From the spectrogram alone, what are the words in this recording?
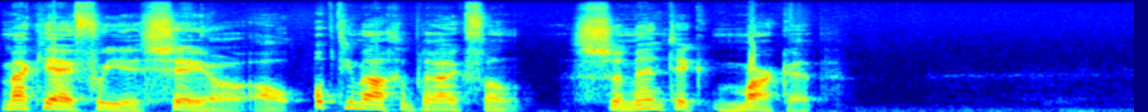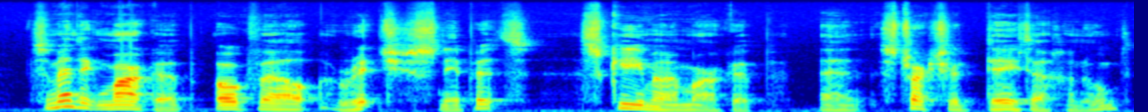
Maak jij voor je SEO al optimaal gebruik van semantic markup? Semantic markup, ook wel rich snippet, schema markup en structured data genoemd,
